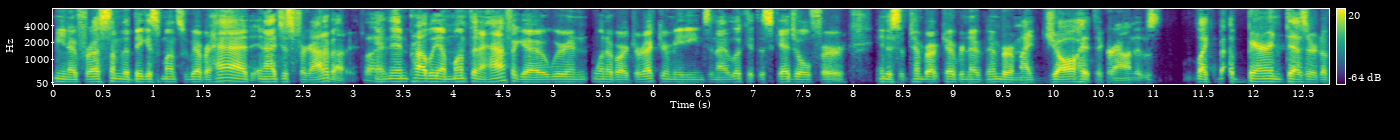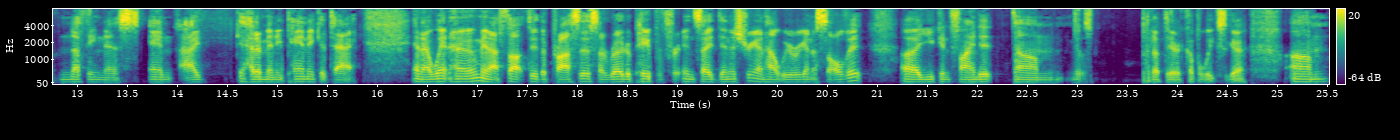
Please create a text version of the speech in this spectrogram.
you know for us some of the biggest months we've ever had, and I just forgot about it. Right. And then probably a month and a half ago, we're in one of our director meetings, and I look at the schedule for into September, October, November, and my jaw hit the ground. It was like a barren desert of nothingness. And I had a mini panic attack. And I went home and I thought through the process. I wrote a paper for Inside Dentistry on how we were going to solve it. Uh, you can find it. Um, it was put up there a couple weeks ago. Um,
